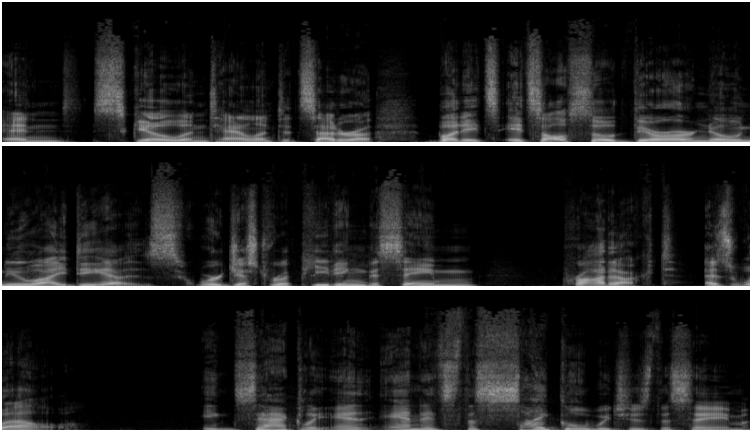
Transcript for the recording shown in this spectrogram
and skill and talent, etc. But it's it's also there are no new ideas. We're just repeating the same product as well. Exactly. And and it's the cycle which is the same.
